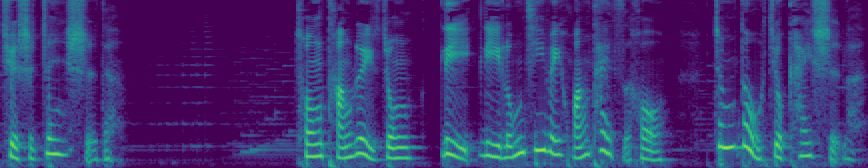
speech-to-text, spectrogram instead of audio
却是真实的。从唐睿宗立李隆基为皇太子后，争斗就开始了。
